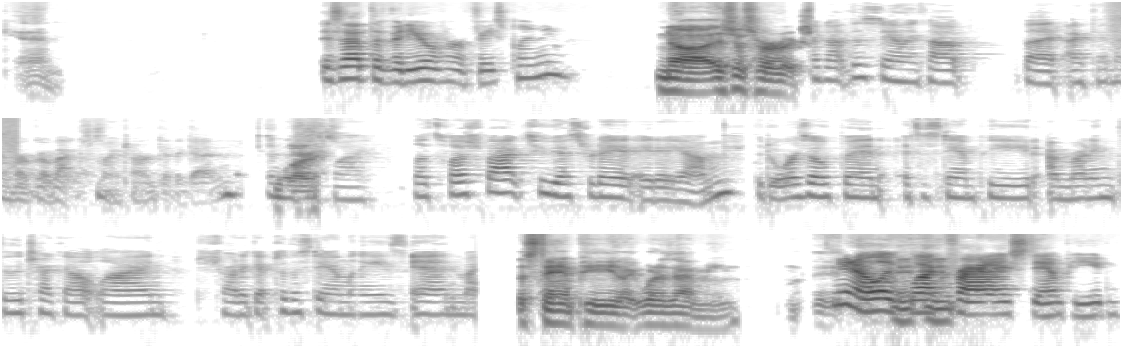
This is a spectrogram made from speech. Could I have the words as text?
again Is that the video of her face planting? no it's just her I got the Stanley Cup, but I can never go back to my Target again. And Why? this is why. Let's flash back to yesterday at 8 a.m. The doors open. It's a stampede. I'm running through the checkout line to try to get to the Stanleys, and my the stampede like what does that mean You know, like In- Black in- Friday Stampede.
